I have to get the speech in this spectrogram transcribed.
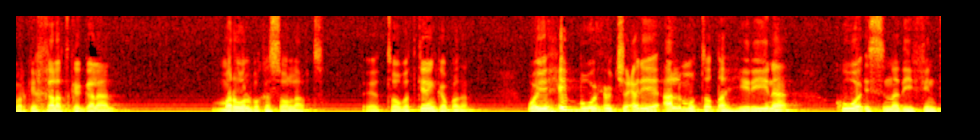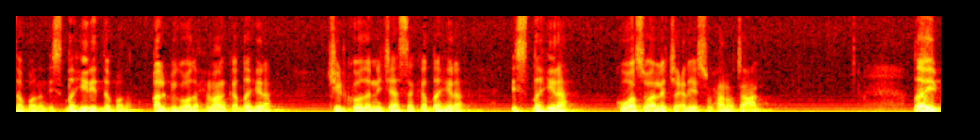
Markay khaladka galaan mar walba ka soo laabta ee toobadkeenka badan. Wa yuxibu wuxuu jecel yahay almutatahiriina kuwa isnadiifinta badan isdahiridda badan. Qalbigooda xumaan ka dahira jidhkooda nijaaso ka dahira isdahira kuwaasuu alla jecel yahay subxana wa tacaala. Ayib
